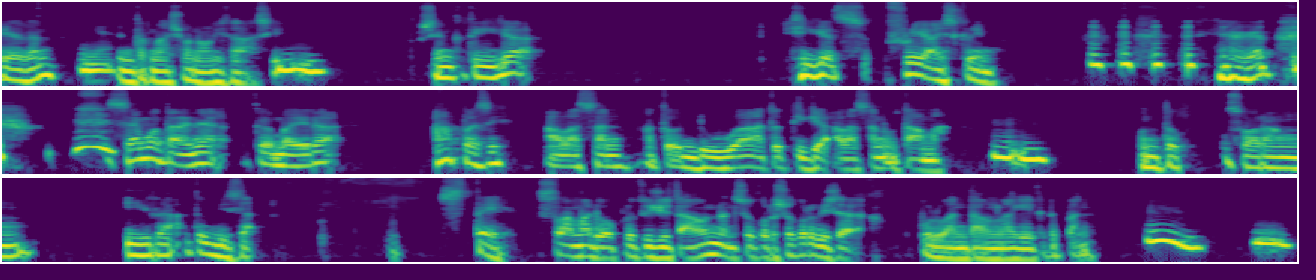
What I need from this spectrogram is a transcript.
ya kan? Iya. Internasionalisasi. Mm. Terus yang ketiga, he gets free ice cream. ya kan? Saya mau tanya ke Mbak Ira, apa sih alasan atau dua atau tiga alasan utama Mm-mm. untuk seorang Ira tuh bisa stay selama 27 tahun dan syukur-syukur bisa puluhan tahun lagi ke depan. Hmm, hmm.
